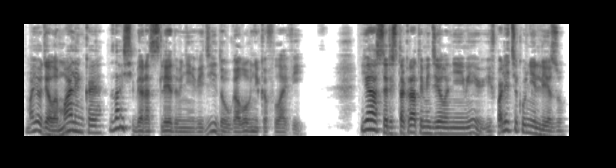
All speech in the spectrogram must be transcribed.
Мое дело маленькое, знай себе расследование веди, да уголовников лови. Я с аристократами дела не имею и в политику не лезу.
